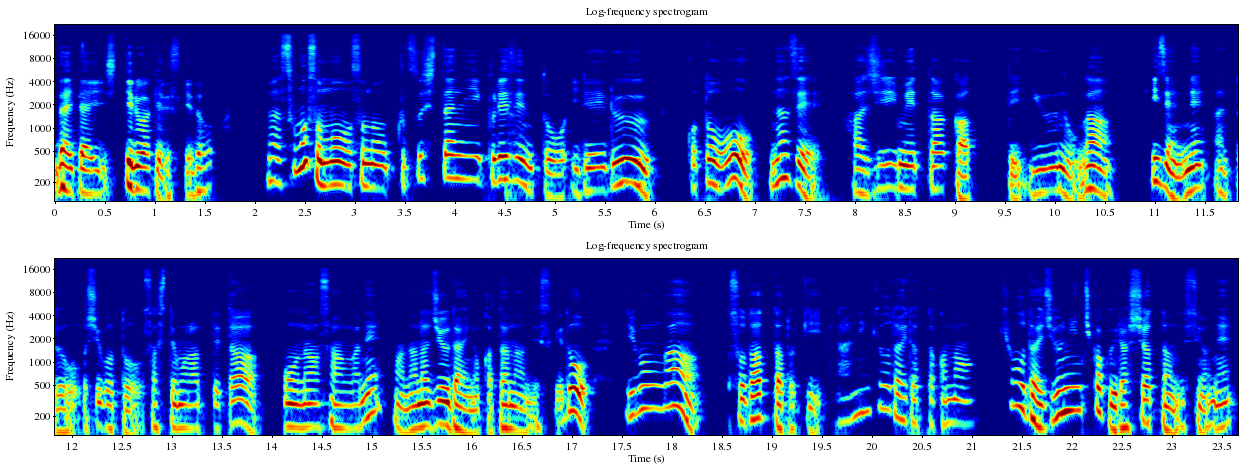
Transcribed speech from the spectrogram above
だいたい知ってるわけですけど、まあ、そもそもその靴下にプレゼントを入れることをなぜ始めたかっていうのが、以前ね、とお仕事をさせてもらってたオーナーさんがね、まあ70代の方なんですけど、自分が育った時、何人兄弟だったかな？兄弟10人近くいらっしゃったんですよね。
